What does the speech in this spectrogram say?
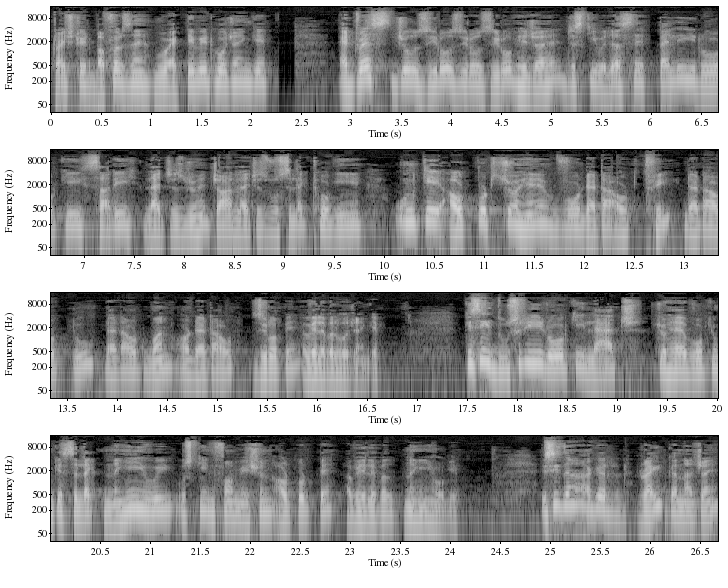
ٹرائی اسٹیٹ بفرز ہیں، وہ ایکٹیویٹ ہو جائیں گے۔ ایڈریس جو زیرو زیرو زیرو بھیجا ہے، جس کی وجہ سے پہلی رو کی ساری لیچز جو ہیں، چار لیچز وہ سلیکٹ ہو گئی ہیں۔ ان کے آؤٹ پٹ جو ہیں وہ data out three data out two data out one اور ڈیٹا آؤٹ زیرو پہ اویلیبل ہو جائیں گے۔ کسی دوسری رو کی لیچ جو ہے وہ کیونکہ سلیکٹ نہیں ہوئی، اس کی انفارمیشن آؤٹ پٹ پہ اویلیبل نہیں ہوگی۔ اسی طرح اگر رائٹ کرنا چاہیں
